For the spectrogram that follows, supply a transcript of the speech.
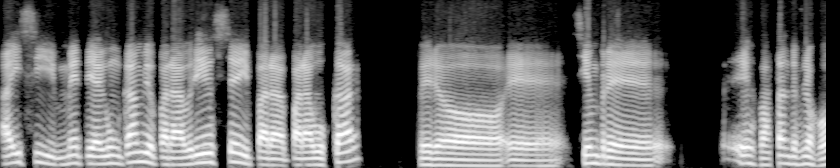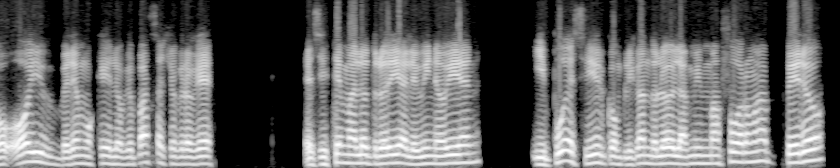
ahí sí mete algún cambio para abrirse y para, para buscar, pero eh, siempre es bastante flojo. Hoy veremos qué es lo que pasa. Yo creo que el sistema el otro día le vino bien y puede seguir complicándolo de la misma forma, pero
